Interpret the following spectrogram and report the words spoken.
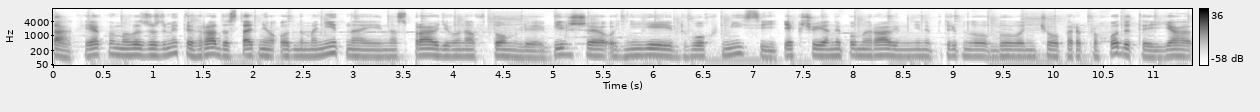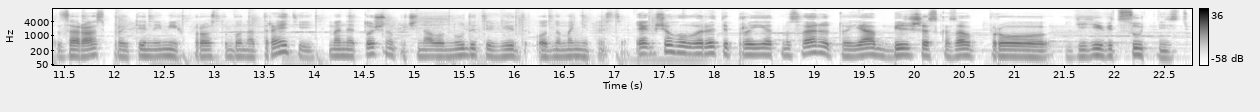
Так, як ви могли зрозуміти, гра достатньо одноманітна і насправді вона втомлює більше однієї-двох місій. Якщо я не помирав і мені не потрібно було нічого перепроходити, я зараз пройти не міг, просто бо на третій мене точно починало нудити від одноманітності. Якщо говорити про її атмосферу, то я більше сказав про її відсутність,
